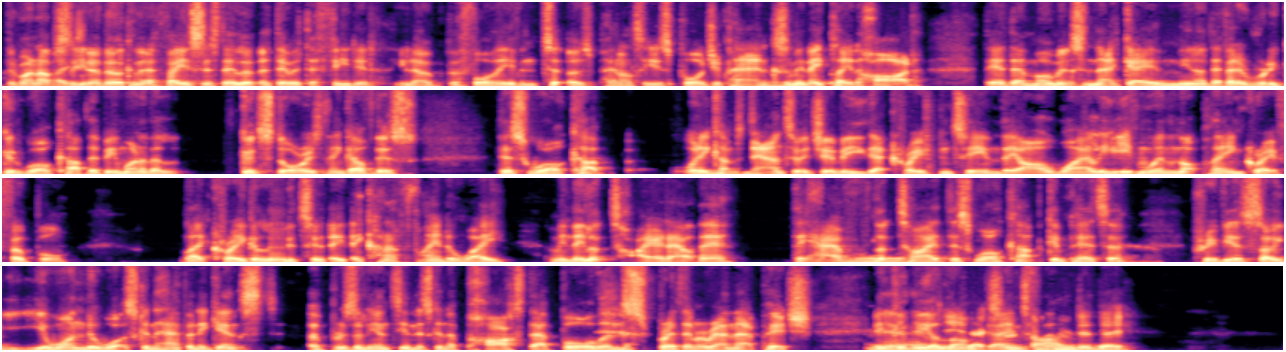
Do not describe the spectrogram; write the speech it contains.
the run ups, you know, they look in their faces, they look that they were defeated, you know, before they even took those penalties, poor Japan. Because, I mean, they played hard. They had their moments in that game. You know, they've had a really good World Cup. They've been one of the good stories, I think, of this this World Cup. When it comes mm-hmm. down to it, Jimmy, that Croatian team, they are wily, even when they're not playing great football. Like Craig alluded to, they, they kind of find a way. I mean, they look tired out there. They have Ooh. looked tired this World Cup compared to yeah. previous. So you wonder what's going to happen against a Brazilian team that's going to pass that ball and spread them around that pitch. It yeah, could be a long game. Time, did they?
